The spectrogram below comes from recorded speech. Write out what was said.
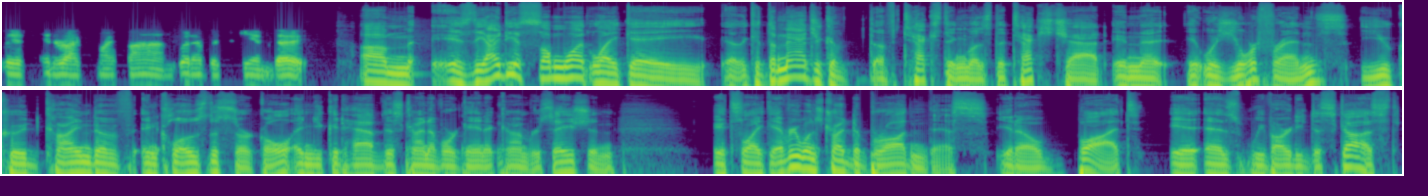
place to interact with my fans whenever it's game day. Um, is the idea somewhat like a like the magic of, of texting was the text chat in that it was your friends you could kind of enclose the circle and you could have this kind of organic conversation it's like everyone's tried to broaden this you know but it, as we've already discussed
